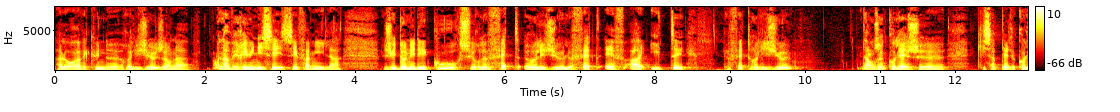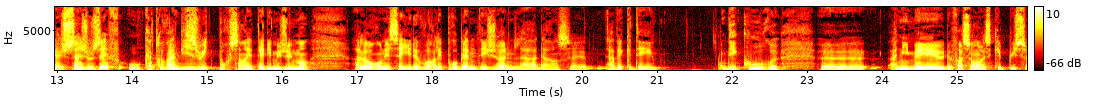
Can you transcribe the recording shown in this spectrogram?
alors avec une religieuse, on, a, on avait réuni ces, ces familles-là. J'ai donné des cours sur le fait religieux, le fait F-A-I-T, le fait religieux, dans un collège euh, qui s'appelait le collège Saint-Joseph, où 98% étaient des musulmans. Alors on essayait de voir les problèmes des jeunes là, dans ce, avec des, des cours euh, animés euh, de façon à ce qu'ils puissent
